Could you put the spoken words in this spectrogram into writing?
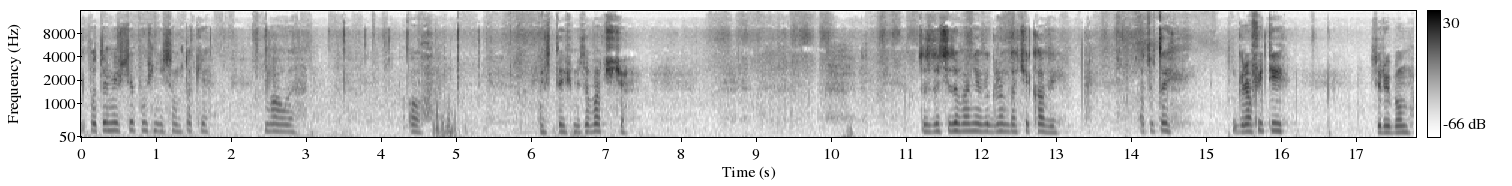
I potem jeszcze później są takie małe. O, jesteśmy, zobaczcie. To zdecydowanie wygląda ciekawiej. A tutaj graffiti z rybą.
